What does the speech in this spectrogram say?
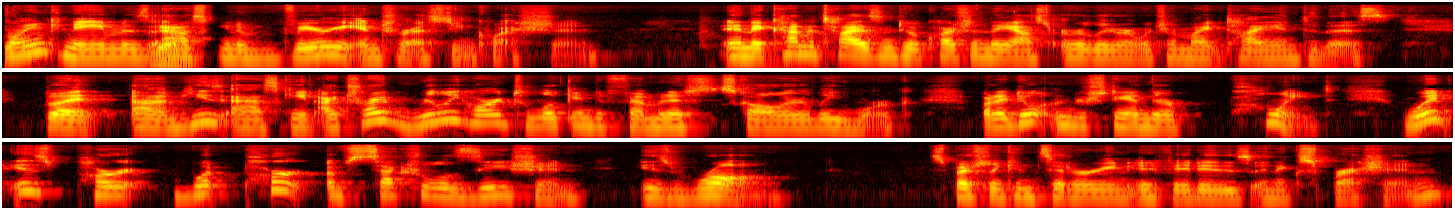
blank name is Yeah. asking a very interesting question. And it kind of ties into a question they asked earlier, which I might tie into this. But um, he's asking I tried really hard to look into feminist scholarly work, but I don't understand their point. What is part, what part of sexualization is wrong? Especially considering if it is an expression,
